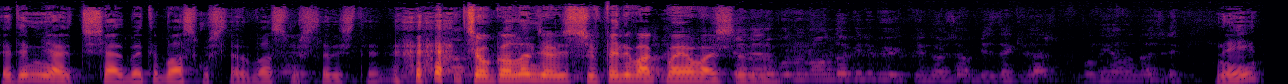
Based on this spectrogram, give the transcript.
Dedim ya şerbeti basmışlar, basmışlar işte. Çok olunca biz şüpheli bakmaya başladık. Bunun onda biri büyüklüğünde hocam. Bizdekiler bunun yanında Neyin?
